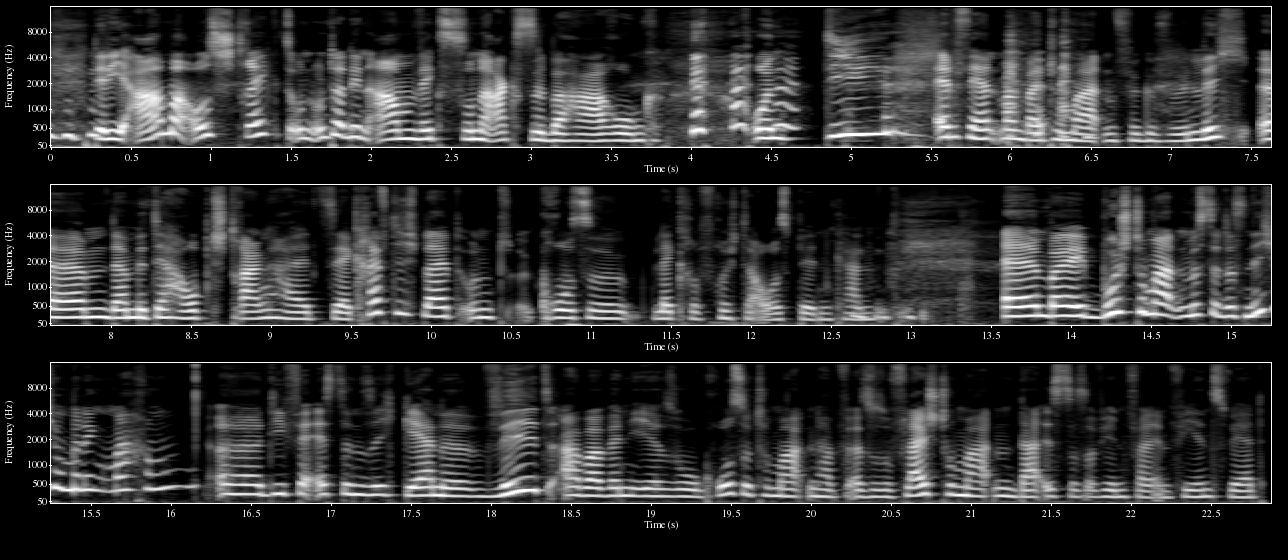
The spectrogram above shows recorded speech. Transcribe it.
der die Arme ausstreckt und unter den Armen wächst so eine Achselbehaarung. Und die entfernt man bei Tomaten für gewöhnlich, ähm, damit der Hauptstrang halt sehr kräftig bleibt und große, leckere Früchte ausbilden kann. Ähm, bei Buschtomaten müsst ihr das nicht unbedingt machen. Äh, die verästeln sich gerne wild, aber wenn ihr so große Tomaten habt, also so Fleischtomaten, da ist das auf jeden Fall empfehlenswert,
